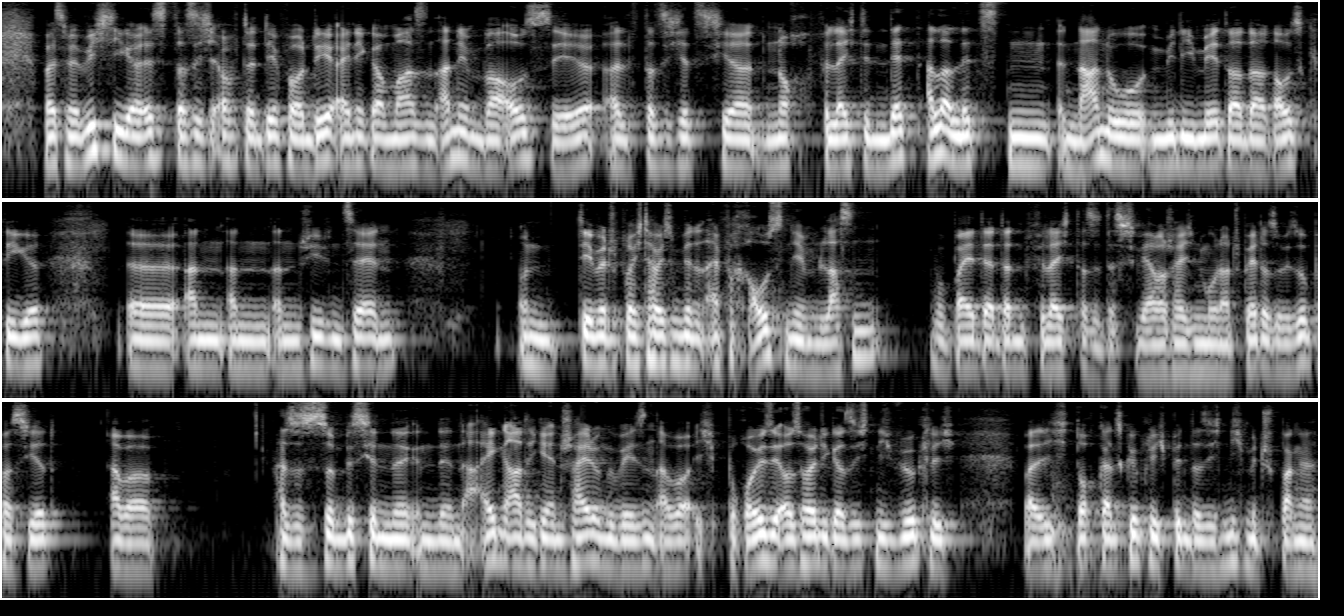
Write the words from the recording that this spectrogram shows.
weil es mir wichtiger ist, dass ich auf der DVD einigermaßen annehmbar aussehe, als dass ich jetzt hier noch vielleicht den allerletzten Nanomillimeter da rauskriege äh, an, an, an schiefen Zähnen. Und dementsprechend habe ich es mir dann einfach rausnehmen lassen Wobei der dann vielleicht, also das wäre wahrscheinlich einen Monat später sowieso passiert, aber also es ist so ein bisschen eine, eine, eigenartige Entscheidung gewesen, aber ich bereue sie aus heutiger Sicht nicht wirklich, weil ich doch ganz glücklich bin, dass ich nicht mit Spange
